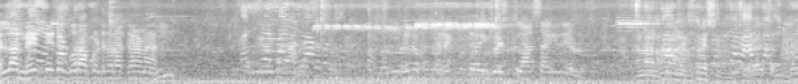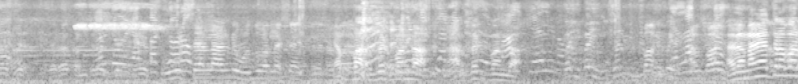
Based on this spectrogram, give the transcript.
ಎಲ್ಲ ನೈಟ್ ನೈಟ್ ಗೋರ ಪಟ್ಟಿದಾರ ಕಾರಣ. ಕ್ಲಾಸ್ ಆಗಿದೆ ಹೇಳು. ಫ್ರೂಟ್ಸ್ ಎಲ್ಲ ಅಂಗಡಿ ಒಂದೂವರೆ ಲಕ್ಷ ಆಯ್ತು. ಯಪ್ಪ ಅರ್ಧಕ್ಕೆ ಬಂದ ಅರ್ಧಕ್ಕೆ ಬಂದ. हेलो मैंने इतना बार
